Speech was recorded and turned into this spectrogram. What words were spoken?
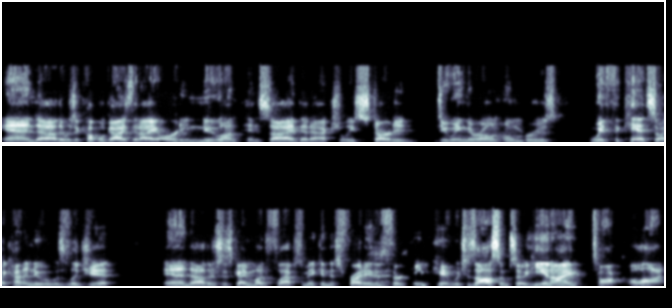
And uh, there was a couple guys that I already knew on Pinside that actually started doing their own homebrews with the kit, so I kind of knew it was legit. And uh, there's this guy Mudflaps making this Friday the 13th kit, which is awesome. So he and I talk a lot.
